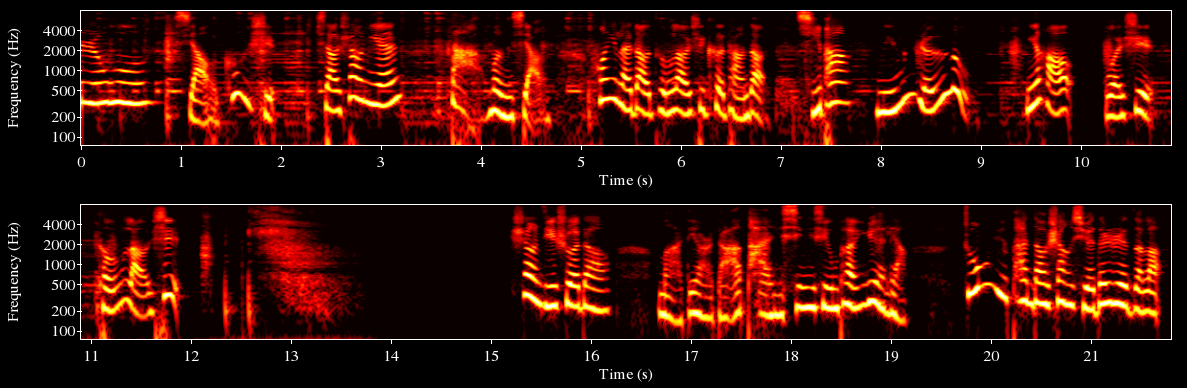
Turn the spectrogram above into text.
人物，小故事，小少年，大梦想。欢迎来到童老师课堂的《奇葩名人录》。你好，我是童老师。上集说到，马蒂尔达盼星星盼月亮，终于盼到上学的日子了。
